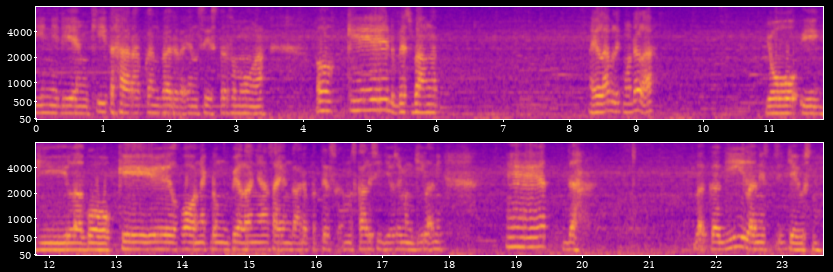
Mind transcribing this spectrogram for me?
ini dia yang kita harapkan brother and sister semua. Oke okay, the best banget. Ayolah balik modal lah Yo gila gokil. Connect dong pialanya. Saya nggak ada petir sama sekali sih Zeus emang gila nih. Eh dah. Bakal gila nih si Zeus nih.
